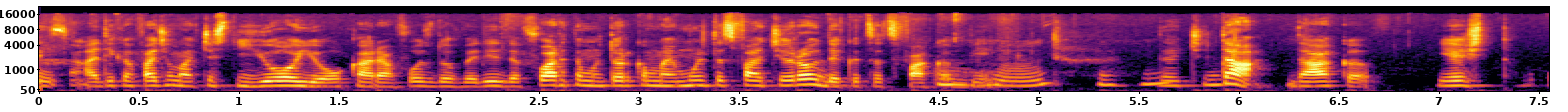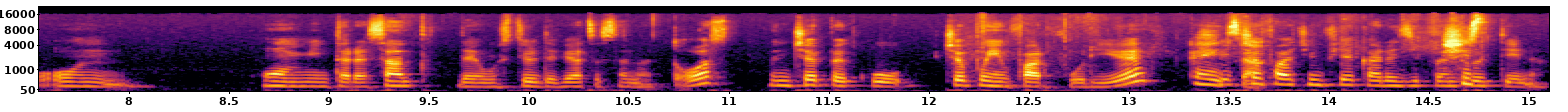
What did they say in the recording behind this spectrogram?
Exact. Adică facem acest yo-yo care a fost dovedit de foarte multe ori că mai mult îți face rău decât să-ți facă uh-huh. bine. Uh-huh. Deci da, dacă ești un om interesant de un stil de viață sănătos, începe cu ce pui în farfurie exact. și ce faci în fiecare zi pentru și, tine.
